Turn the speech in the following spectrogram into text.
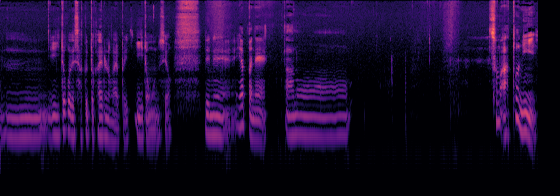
うんいいとこでサクッと帰るのがやっぱりいいと思うんですよ。でねやっぱねあのーその後に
